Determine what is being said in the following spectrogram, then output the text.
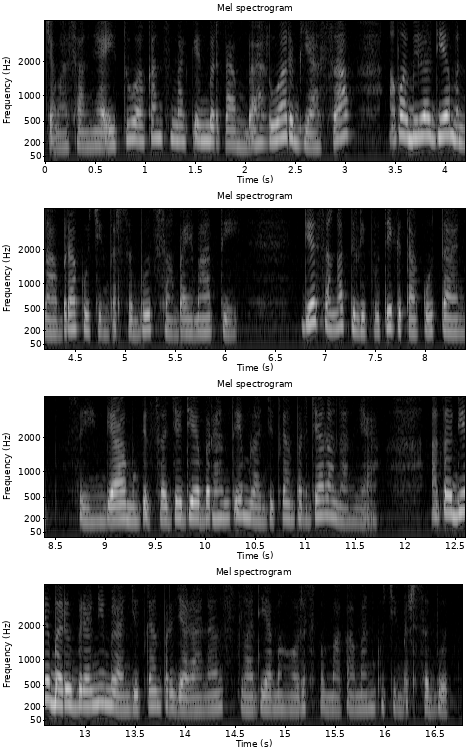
Kecemasannya itu akan semakin bertambah luar biasa apabila dia menabrak kucing tersebut sampai mati. Dia sangat diliputi ketakutan, sehingga mungkin saja dia berhenti melanjutkan perjalanannya, atau dia baru berani melanjutkan perjalanan setelah dia mengurus pemakaman kucing tersebut.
